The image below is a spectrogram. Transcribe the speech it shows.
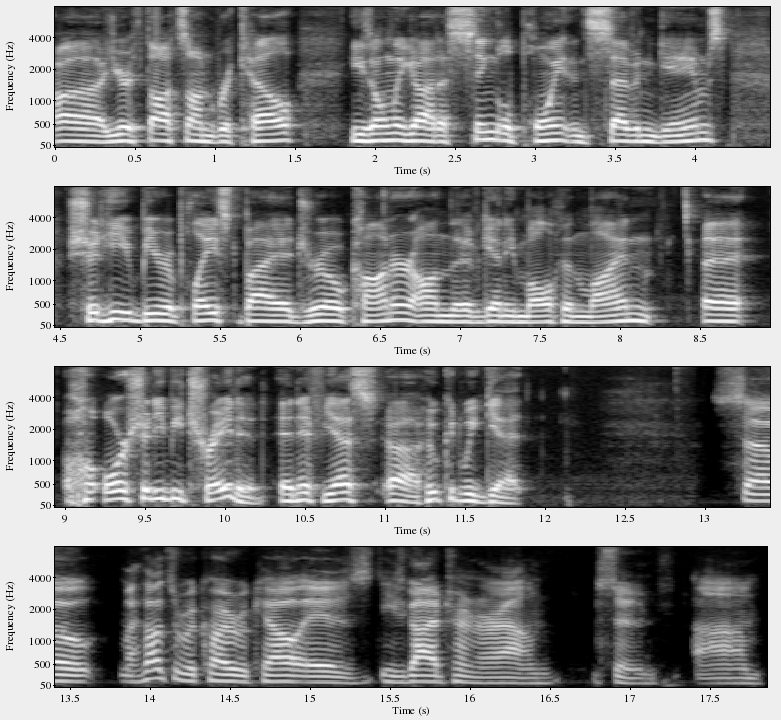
uh, your thoughts on Rakell. He's only got a single point in seven games. Should he be replaced by Drew O'Connor on the Evgeny Malkin line, uh, or should he be traded? And if yes, uh, who could we get? So my thoughts on Rickard Rakell is he's got to turn around soon. Um,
